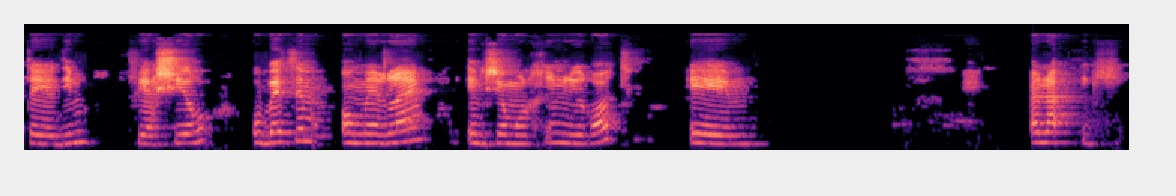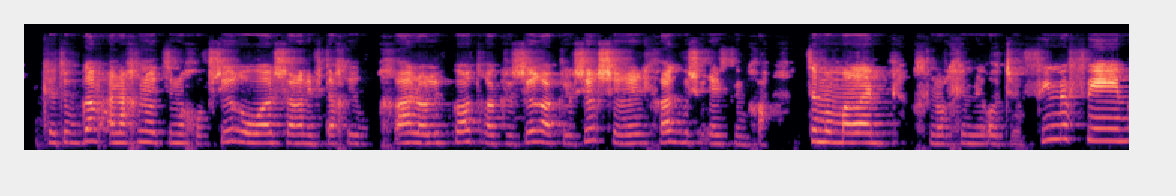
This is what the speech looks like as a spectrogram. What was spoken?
את הילדים לפי השיר, הוא בעצם אומר להם שהם הולכים לראות, אמ, כתוב גם אנחנו יוצאים לחופשי, ראו השער נפתח לרווחה, לא לבכות, רק לשיר, רק לשיר, שירי חג ושירי שמחה. בעצם אמר להם, אנחנו הולכים לראות יפים יפים,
